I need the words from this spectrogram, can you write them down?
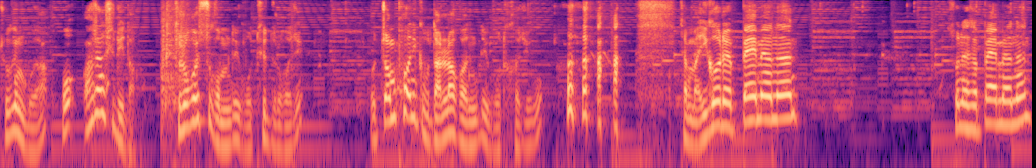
저긴 뭐야? 어? 화장실이다. 들어갈 수가 없는데 이거 어떻게 들어가지 어, 점프하니까 뭐 날라가는데 이거 어떡하지 이거 잠깐만 이거를 빼면은 손에서 빼면은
